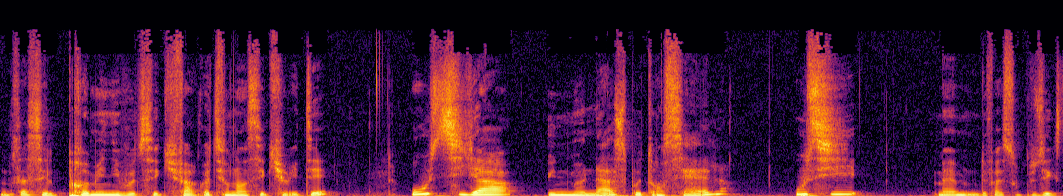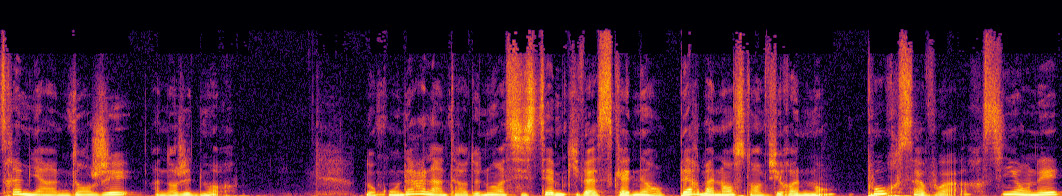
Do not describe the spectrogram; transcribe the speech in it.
Donc ça c'est le premier niveau de sécurité, enfin, quand on est en sécurité. Ou s'il y a une menace potentielle, ou si, même de façon plus extrême, il y a un danger, un danger de mort. Donc on a à l'intérieur de nous un système qui va scanner en permanence l'environnement pour savoir si on est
